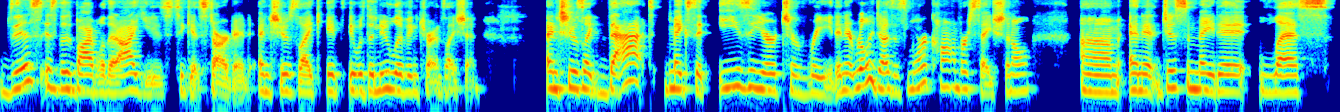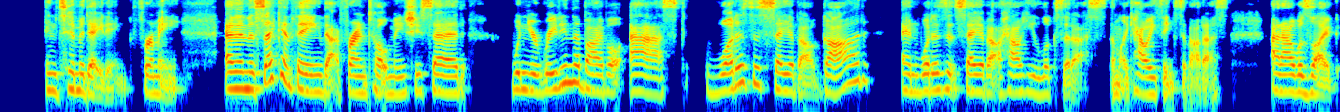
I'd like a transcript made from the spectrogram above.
this is the Bible that I used to get started. And she was like, it, it was the New Living Translation. And she was like, that makes it easier to read. And it really does. It's more conversational. Um, and it just made it less intimidating for me. And then the second thing that friend told me, she said, when you're reading the Bible, ask, what does this say about God? And what does it say about how he looks at us and like how he thinks about us? And I was like,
